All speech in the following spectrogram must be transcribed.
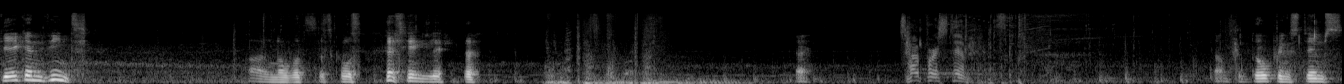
Gegenwind. I don't know what's that's called English. Time for a stim. Time for doping stims.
